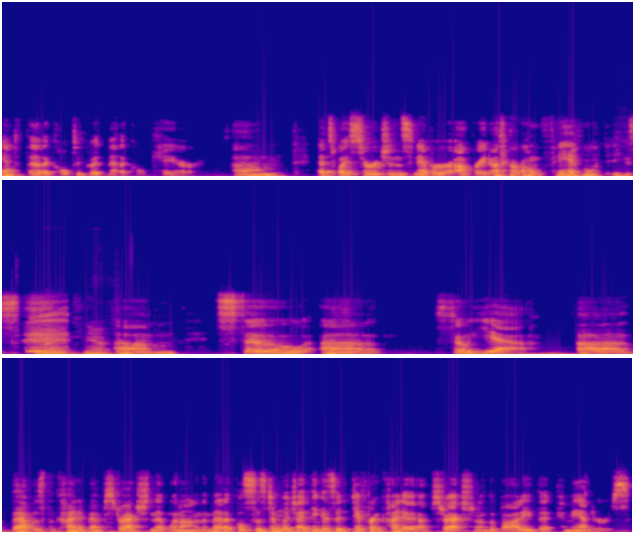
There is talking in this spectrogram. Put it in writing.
antithetical to good medical care. Um, that's why surgeons never operate on their own families. Right. Yeah. Um, so uh, so yeah uh, that was the kind of abstraction that went on in the medical system which i think is a different kind of abstraction of the body that commanders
